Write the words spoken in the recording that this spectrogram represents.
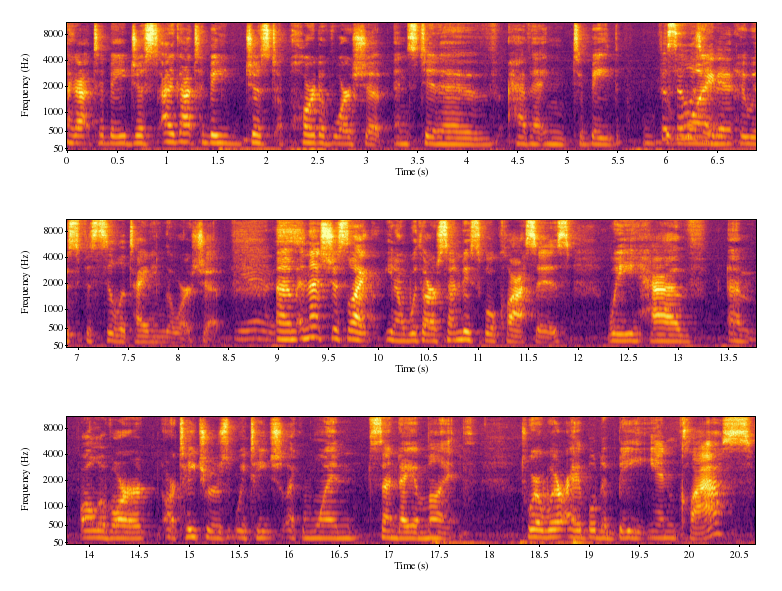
I got to be just. I got to be just a part of worship instead of having to be the, the one who was facilitating the worship. Yes. Um, and that's just like you know, with our Sunday school classes, we have um, all of our our teachers. We teach like one Sunday a month, to where we're able to be in class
